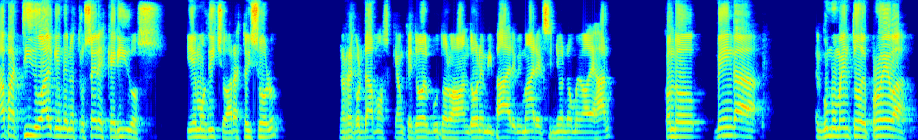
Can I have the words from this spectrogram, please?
ha partido alguien de nuestros seres queridos y hemos dicho, ahora estoy solo, nos recordamos que aunque todo el mundo nos abandone, mi padre, mi madre, el Señor no me va a dejar. Cuando venga algún momento de prueba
